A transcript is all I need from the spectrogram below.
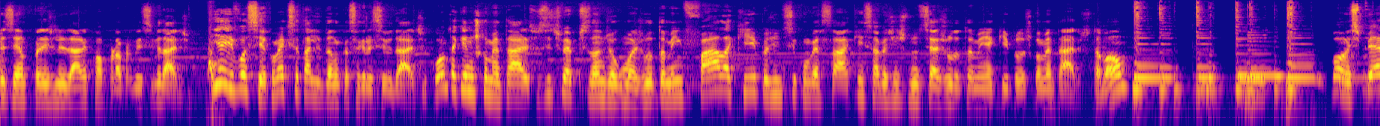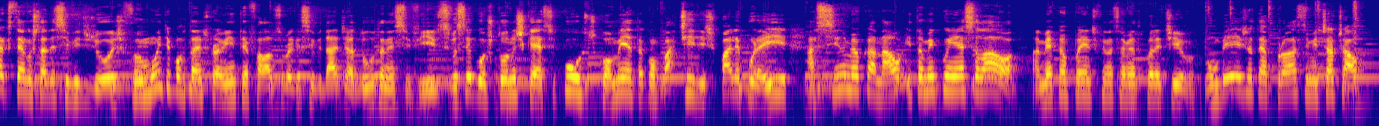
ótimo exemplo para eles lidarem com a própria agressividade. E aí você, como é que você está lidando com essa agressividade? Conta aqui nos comentários. Se você estiver precisando de alguma ajuda, também fala aqui para a gente se conversar. Quem sabe a gente não se ajuda também aqui pelos comentários, tá bom? Bom, espero que você tenha gostado desse vídeo de hoje. Foi muito importante para mim ter falado sobre agressividade adulta nesse vídeo. Se você gostou, não esquece, curte, comenta, compartilha, espalha por aí, assina o meu canal e também conhece lá, ó, a minha campanha de financiamento coletivo. Um beijo, até a próxima e tchau, tchau.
